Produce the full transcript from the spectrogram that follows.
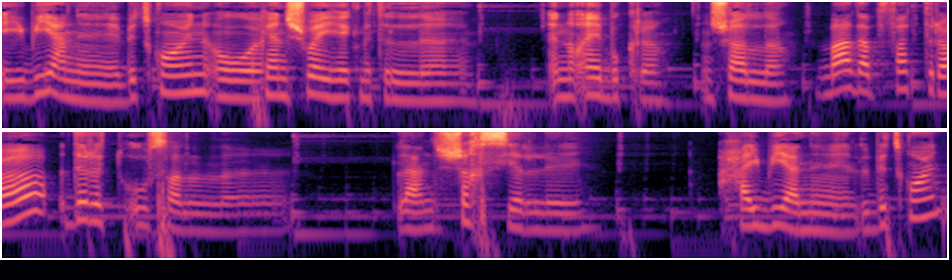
يبيعني بيتكوين وكان شوي هيك مثل إنه إيه بكرة إن شاء الله. بعدها بفترة قدرت أوصل لعند الشخص يلي حيبيعني البيتكوين.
